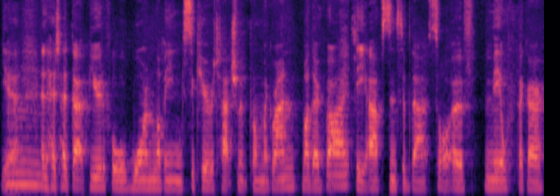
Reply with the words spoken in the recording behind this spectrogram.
Yeah. Mm. And had had that beautiful, warm, loving, secure attachment from my grandmother, but Right. the absence of that sort of male figure.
